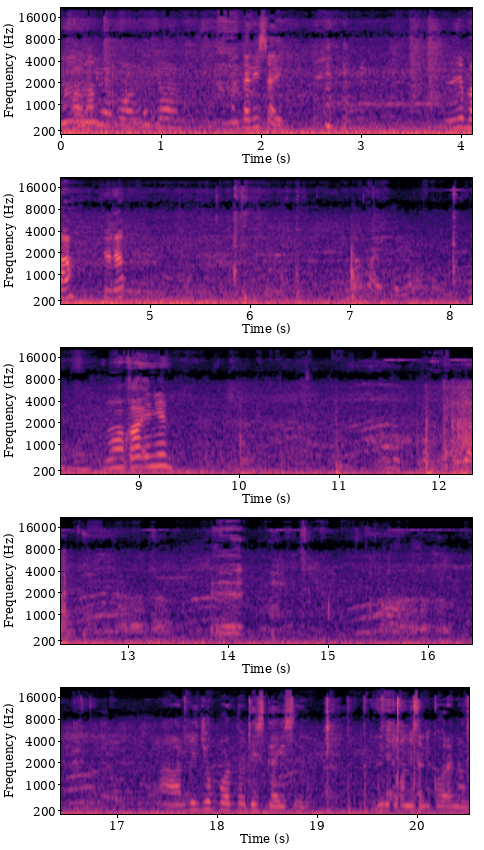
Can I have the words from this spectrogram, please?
Mm. Mantalisay. Di ba? Sarap. Mga kain yan. Ah, video for to this guys eh. Nandito kami sa likuran ng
